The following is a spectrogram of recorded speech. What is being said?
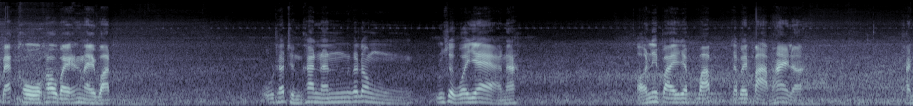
แบ็คโคเข้าไปข้างในวัดโอ้ถ้าถึงขั้นนั้นก็ต้องรู้สึกว่าแย่นะอ๋อนี่ไปจะบัฟจะไปปราบให้เหรอคัน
